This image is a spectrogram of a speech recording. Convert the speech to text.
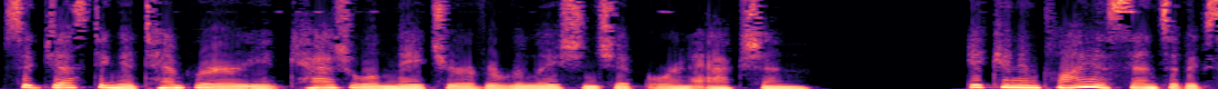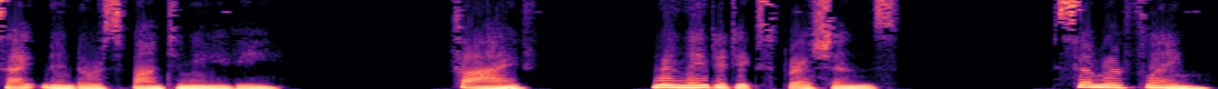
suggesting a temporary and casual nature of a relationship or an action. It can imply a sense of excitement or spontaneity. 5. Related expressions. Summer fling.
